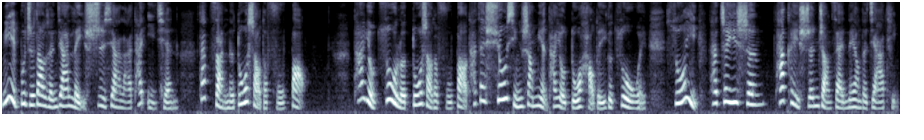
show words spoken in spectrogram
你也不知道人家累世下来，他以前他攒了多少的福报，他有做了多少的福报，他在修行上面他有多好的一个作为，所以他这一生他可以生长在那样的家庭。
